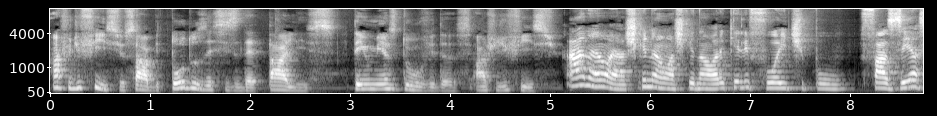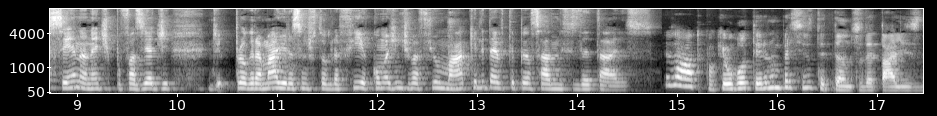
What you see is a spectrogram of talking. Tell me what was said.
Acho difícil, sabe? Todos esses detalhes tenho minhas dúvidas. Acho difícil. Ah, não, acho que não. Acho que na hora que ele foi, tipo, fazer a cena, né? Tipo, fazer a de, de programar a direção de fotografia, como a gente vai filmar, que ele deve ter pensado nesses detalhes. Exato, porque o roteiro não precisa ter tantos detalhes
